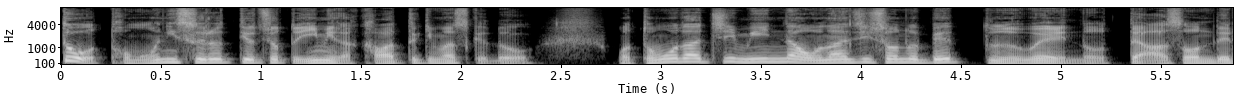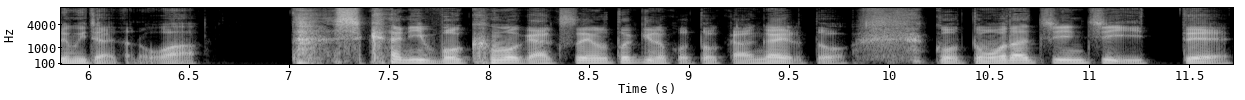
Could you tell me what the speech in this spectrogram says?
ドを共にするっていうちょっと意味が変わってきますけど、友達みんな同じそのベッドの上に乗って遊んでるみたいなのは、確かに僕も学生の時のことを考えると、こう友達ん家行って、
